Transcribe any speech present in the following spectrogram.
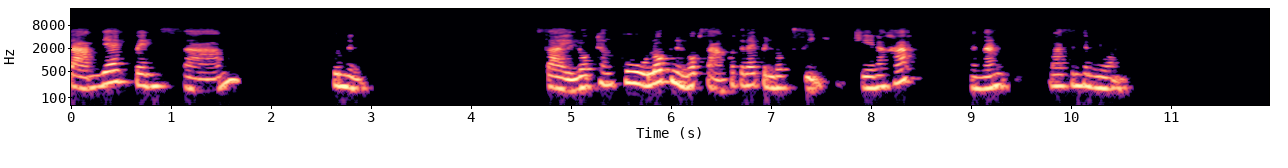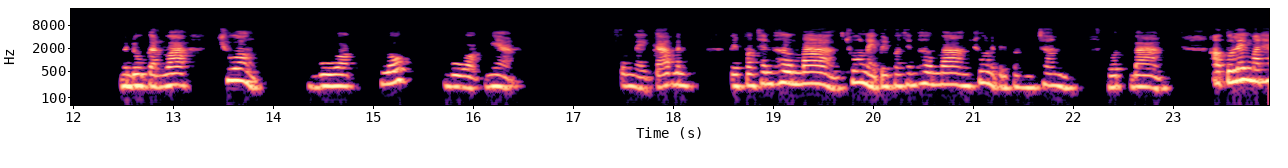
3แยกเป็น3คูณ1ใส่ลบทั้งคู่ ลบ1ลบ3ก็จะได้เป็นลบ4โอเคนะคะ ดังนั้นวาดเส้นจำนวน มาดูกันว่าช่วงบวกลบบวกเนี่ยตรงไหนกราฟมันเป็นฟังก์ชันเพิ่มบ้าง ช่วงไหนเป็นฟังก์ชันเพิ่มบ้าง ช่วงไหนเป็นฟังก์ชัน ลดบ้าง เอาตัวเลขมาแท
